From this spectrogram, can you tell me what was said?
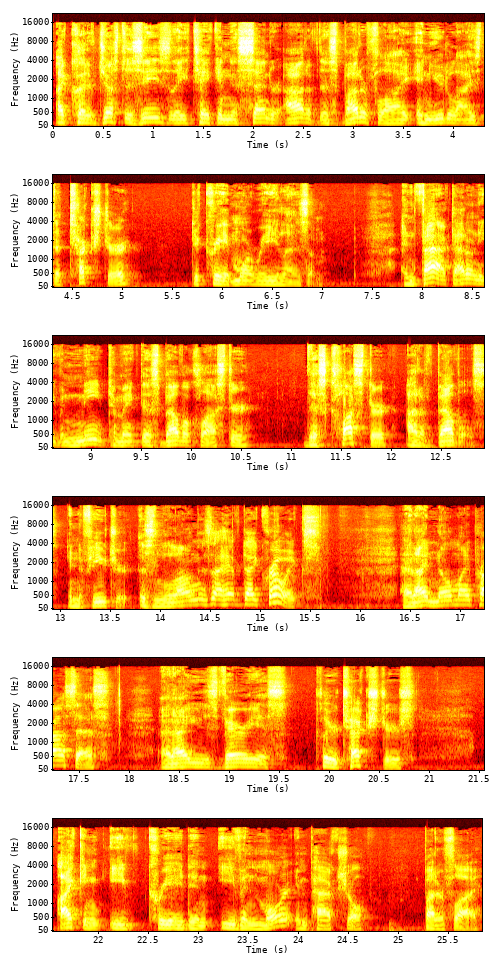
I could have just as easily taken the center out of this butterfly and utilized a texture to create more realism. In fact, I don't even need to make this bevel cluster this cluster out of bevels in the future. As long as I have dichroics and I know my process and I use various clear textures, I can e create an even more impactful butterfly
